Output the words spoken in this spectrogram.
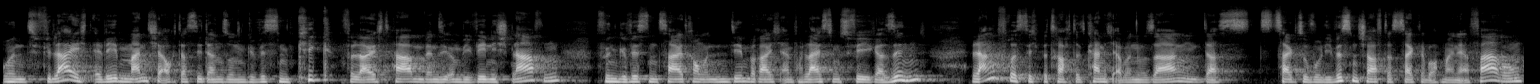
Und vielleicht erleben manche auch, dass sie dann so einen gewissen Kick vielleicht haben, wenn sie irgendwie wenig schlafen für einen gewissen Zeitraum und in dem Bereich einfach leistungsfähiger sind. Langfristig betrachtet kann ich aber nur sagen, das zeigt sowohl die Wissenschaft, das zeigt aber auch meine Erfahrung,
